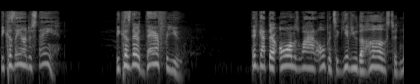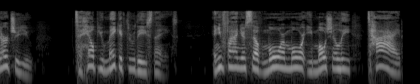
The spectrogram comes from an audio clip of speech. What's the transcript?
because they understand. Because they're there for you. They've got their arms wide open to give you the hugs, to nurture you, to help you make it through these things and you find yourself more and more emotionally tied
